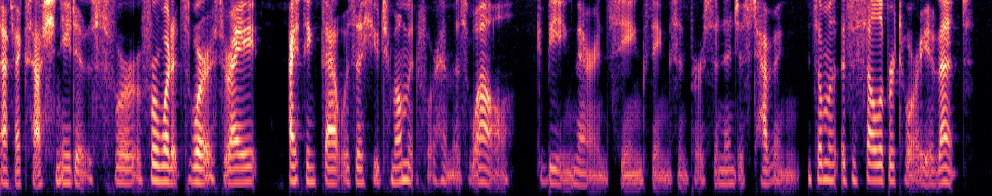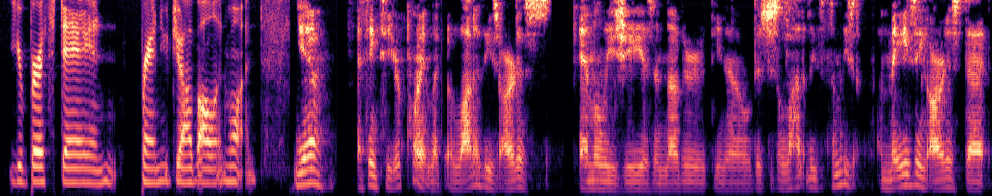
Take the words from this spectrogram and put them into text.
FX Hash natives for, for what it's worth, right? I think that was a huge moment for him as well, being there and seeing things in person and just having it's almost it's a celebratory event. Your birthday and brand new job all in one. Yeah. I think to your point, like a lot of these artists Emily G is another, you know, there's just a lot of these, some of these amazing artists that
